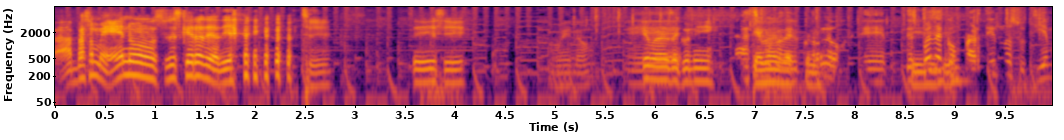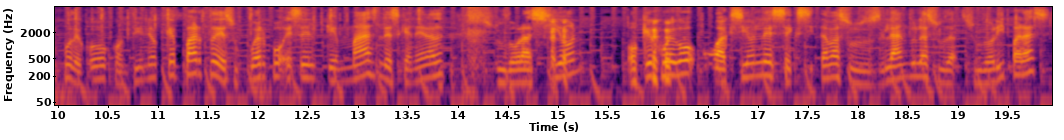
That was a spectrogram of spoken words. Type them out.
Ah, más o menos. Es que era de a diario. Sí. Sí, sí. Bueno. ¿Qué más, eh, Dakuni? Ah, ¿Qué más, Dakuni? correo. Eh, después sí, de sí. compartirnos su tiempo de juego continuo, ¿qué parte de su cuerpo es el que más les genera sudoración? ¿O qué juego o acción les excitaba sus glándulas sudoríparas?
